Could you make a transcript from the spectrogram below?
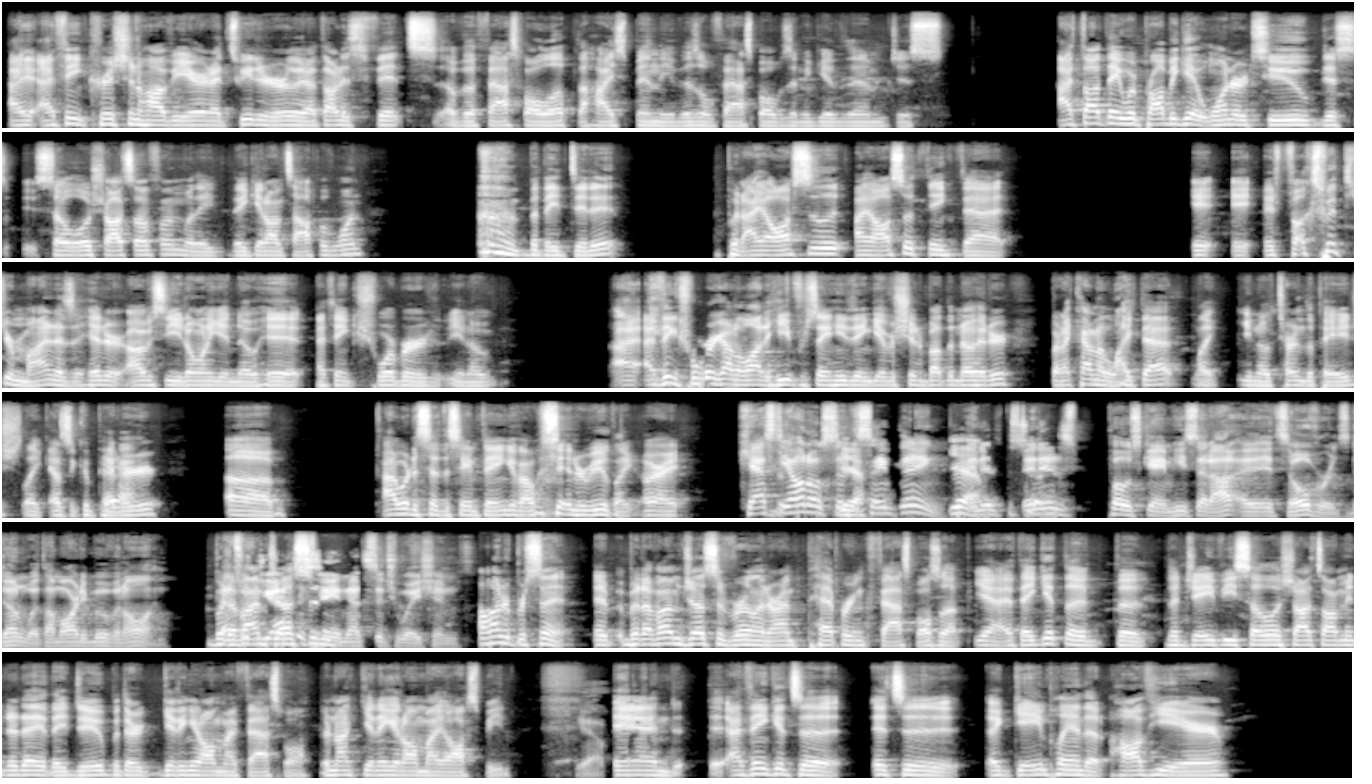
I, I think Cristian Javier, and I tweeted earlier, I thought his fits of the fastball up, the high spin, the invisible fastball was going to give them just. I thought they would probably get one or two just solo shots off him when they, they get on top of one, but they didn't. But I also I also think that it, it it fucks with your mind as a hitter. Obviously, you don't want to get no hit. I think Schwarber, you know, I, I think Schwarber got a lot of heat for saying he didn't give a shit about the no hitter, but I kind of like that. Like, you know, turn the page. Like as a competitor, um, I would have said the same thing if I was interviewed. Like, all right, Castellanos said Yeah. the same thing. Yeah. in his, So- his post game, he said, I, "It's over. It's done with. I'm already moving on." but That's if I'm Justin, in that situation. hundred percent. Eh, but if I'm Justin Verlander, I'm peppering fastballs up. Yeah, if they get the the the JV solo shots on me today, they do, but they're getting it on my fastball. They're not getting it on my off speed. Yeah. and I think it's a it's a a game plan that Javier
